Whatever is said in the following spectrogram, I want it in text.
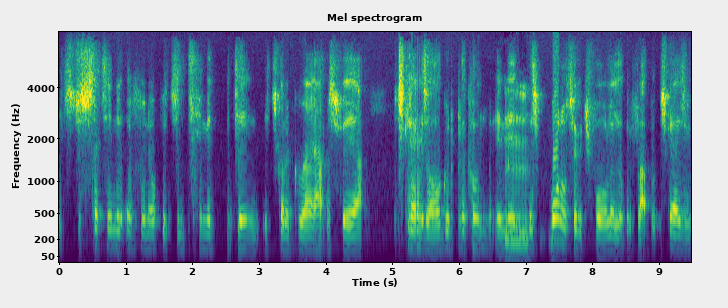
it's just setting everything up. It's intimidating. It's got a great atmosphere. Scares are good when they come in. Mhm. There's one or two which fall a little bit flat, but the scares are.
